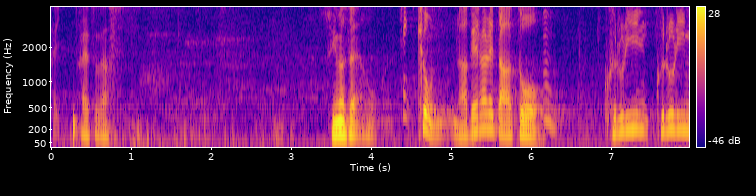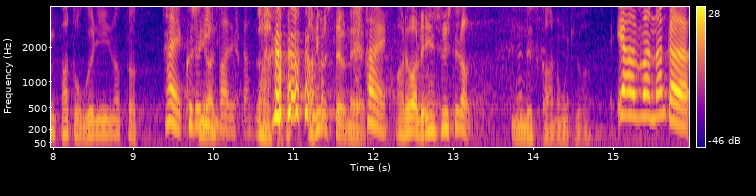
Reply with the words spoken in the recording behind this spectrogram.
はい、ありがとうございます。すみません、あの今日投げられた後、くるりんくるりんパと上になったはいクルリンパー。ですか。ありましたよね、はい。あれは練習してたんですかあの動きは？いやまあなんか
